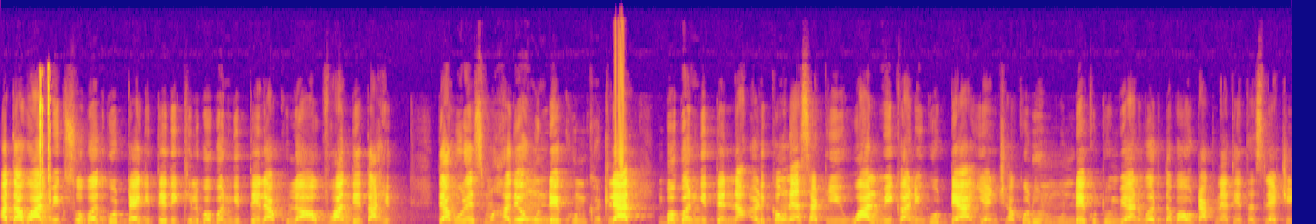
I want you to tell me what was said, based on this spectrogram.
आता वाल्मिक सोबत गोट्या गित्ते देखील बबन गित्तेला खुलं आव्हान देत आहे. त्यामुळेच महादेव मुंडे खून खटल्यात बबन गित्तेंना अडकवण्यासाठी वाल्मिक आणि गोट्या यांच्याकडून मुंडे कुटुंबियांवर दबाव टाकण्यात येत असल्याची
